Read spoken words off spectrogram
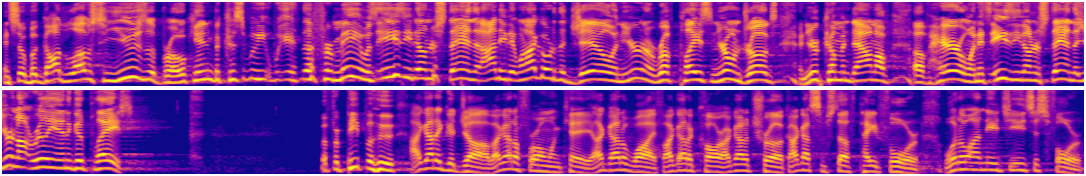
And so, but God loves to use the broken because we, we, for me, it was easy to understand that I need it. When I go to the jail and you're in a rough place and you're on drugs and you're coming down off of heroin, it's easy to understand that you're not really in a good place. But for people who, I got a good job, I got a 401k, I got a wife, I got a car, I got a truck, I got some stuff paid for, what do I need Jesus for?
